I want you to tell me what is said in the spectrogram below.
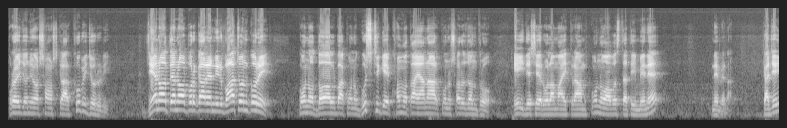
প্রয়োজনীয় সংস্কার খুবই জরুরি। যেন তেন প্রকারের নির্বাচন করে কোনো দল বা কোনো গোষ্ঠীকে ক্ষমতায় আনার কোনো ষড়যন্ত্র এই দেশের ওলামা ইকরাম কোনো অবস্থাতেই মেনে নেবে না। কাজেই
